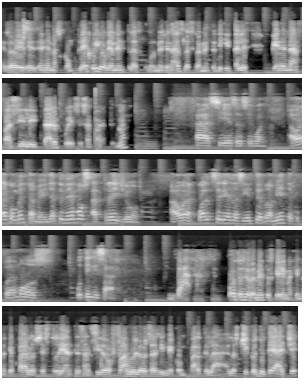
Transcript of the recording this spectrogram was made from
eso es, más complejo y obviamente, las, como mencionabas, las herramientas digitales vienen a facilitar pues esa parte, ¿no? Así es, así Juan. Ahora coméntame, ya tenemos a Trello, Ahora, ¿cuál sería la siguiente herramienta que podemos utilizar? Otras herramientas que imagino que para los estudiantes han sido fabulosas y me comparte los chicos de UTH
